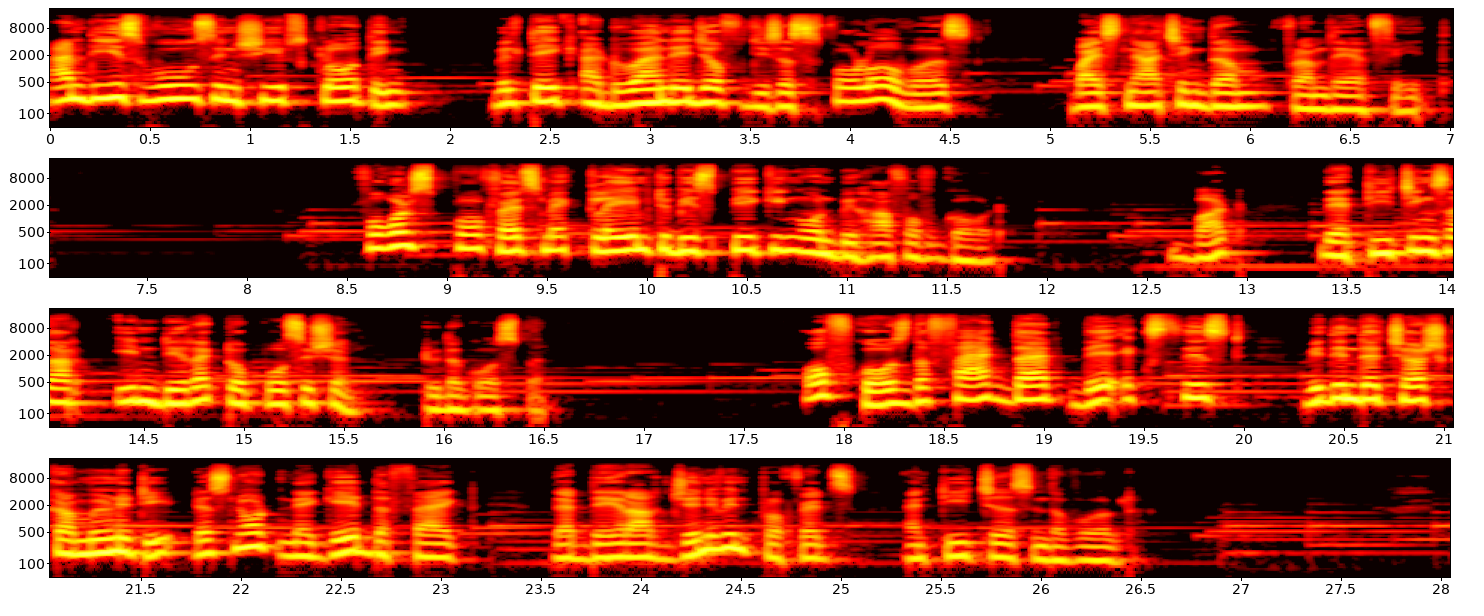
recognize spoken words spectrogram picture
and these wolves in sheep's clothing will take advantage of Jesus' followers by snatching them from their faith. False prophets may claim to be speaking on behalf of God, but their teachings are in direct opposition to the gospel. Of course, the fact that they exist within the church community does not negate the fact that there are genuine prophets and teachers in the world.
